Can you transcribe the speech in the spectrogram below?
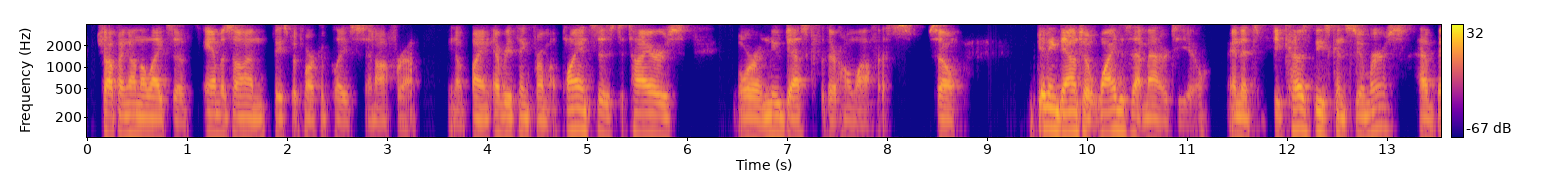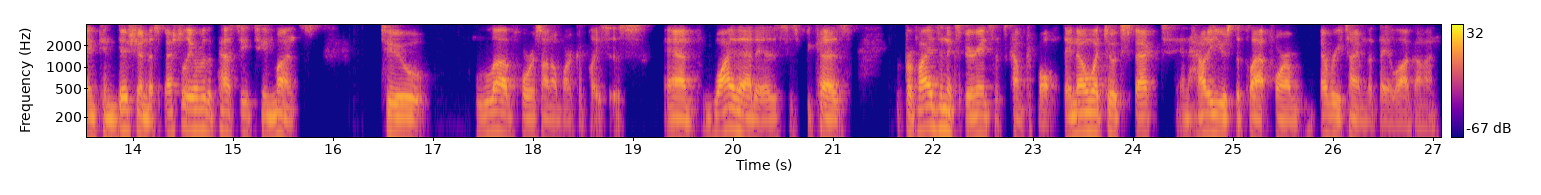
shopping on the likes of Amazon, Facebook Marketplace, and OfferUp you know, buying everything from appliances to tires or a new desk for their home office. So getting down to why does that matter to you? And it's because these consumers have been conditioned, especially over the past 18 months, to love horizontal marketplaces. And why that is, is because it provides an experience that's comfortable. They know what to expect and how to use the platform every time that they log on.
